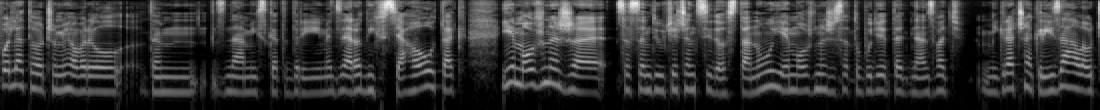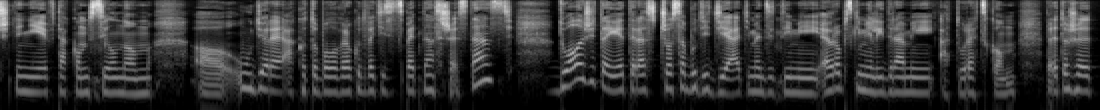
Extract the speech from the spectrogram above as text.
Podľa toho, čo mi hovoril ten známy z katedry medzinárodných vzťahov, tak je možné, že sa sem tí utečenci dostanú, je možné, že sa to bude dať nazvať migračná kríza, ale určite nie v takom silnom údere, ako to bolo v roku 2015-16. Dôležité je teraz, čo sa bude diať medzi tými európskymi lídrami a Tureckom, pretože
